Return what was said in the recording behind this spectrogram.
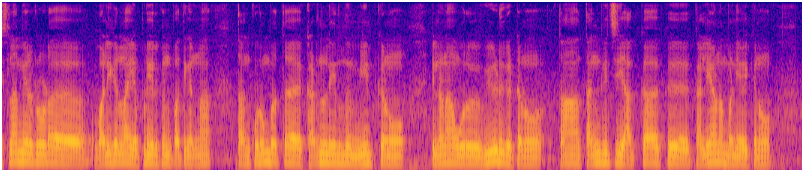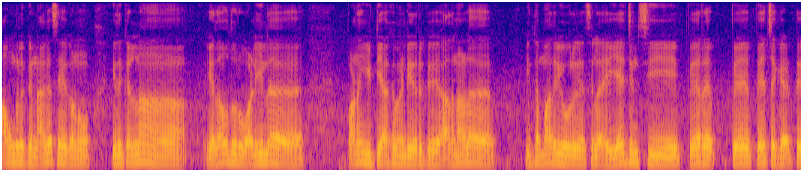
இஸ்லாமியர்களோட வழிகள்லாம் எப்படி இருக்குன்னு பார்த்திங்கன்னா தன் குடும்பத்தை கடன்லேருந்து மீட்கணும் இல்லைனா ஒரு வீடு கட்டணும் தான் தங்கச்சி அக்காவுக்கு கல்யாணம் பண்ணி வைக்கணும் அவங்களுக்கு நகை சேர்க்கணும் இதுக்கெல்லாம் ஏதாவது ஒரு வழியில் பணம் ஈட்டியாக வேண்டியது இருக்குது அதனால் இந்த மாதிரி ஒரு சில ஏஜென்சி பேரை பே பேச்சை கேட்டு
